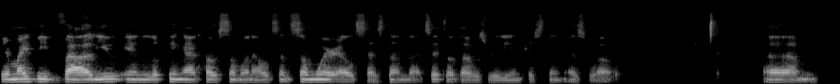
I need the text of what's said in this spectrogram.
there might be value in looking at how someone else and somewhere else has done that. So I thought that was really interesting as well. Um,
